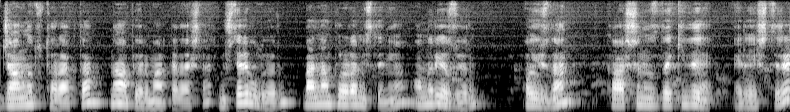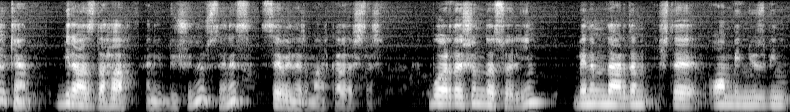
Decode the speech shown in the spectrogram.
canlı tutaraktan ne yapıyorum arkadaşlar? Müşteri buluyorum. Benden program isteniyor. Onları yazıyorum. O yüzden karşınızdaki de eleştirirken biraz daha hani düşünürseniz sevinirim arkadaşlar. Bu arada şunu da söyleyeyim. Benim derdim işte 10 bin 100 bin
